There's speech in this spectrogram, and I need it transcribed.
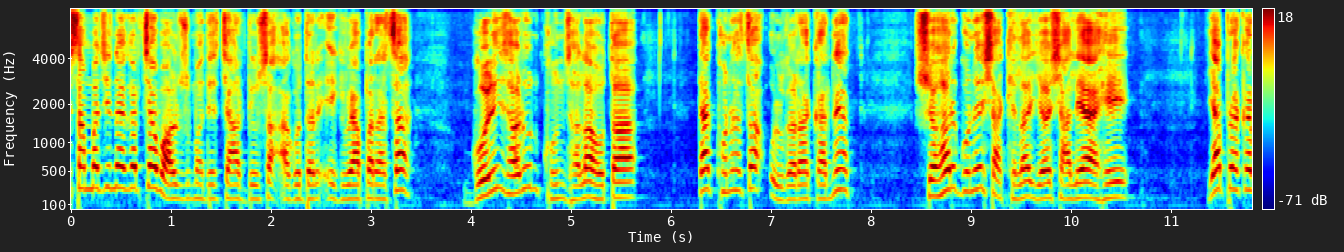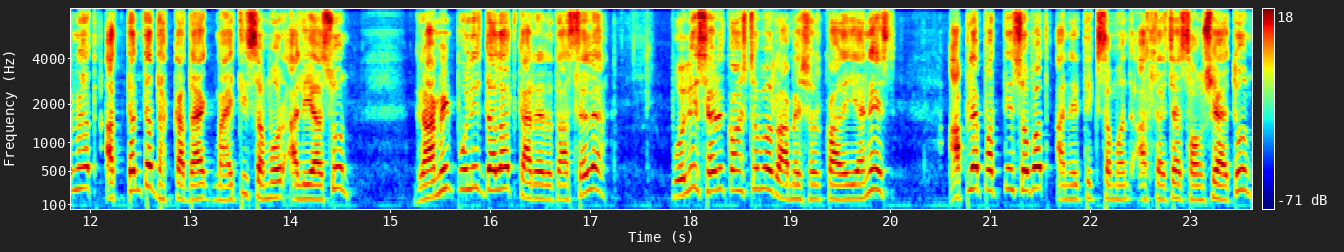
संभाजीनगरच्या वाळूजमध्ये चार दिवसा अगोदर एक व्यापाऱ्याचा गोळी झाडून खून झाला होता. त्या खुनाचा उलगडा करण्यात शहर गुन्हे शाखेला यश आले आहे. या प्रकरणात अत्यंत धक्कादायक माहिती समोर आली असून ग्रामीण पोलीस दलात कार्यरत असलेल्या police head constable Rameshwar Kale यानेच आपल्या पत्नीसोबत अनैतिक संबंध असल्याच्या संशयातून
